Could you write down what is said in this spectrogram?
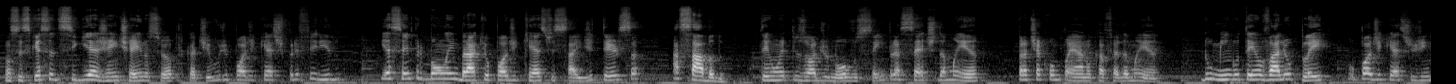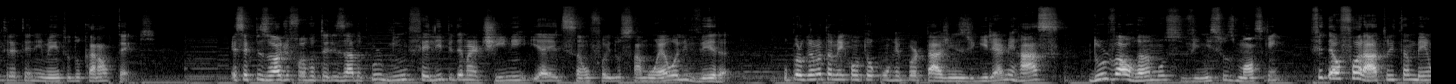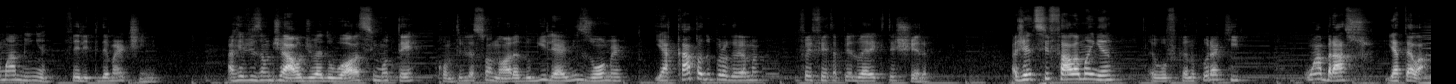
Não se esqueça de seguir a gente aí no seu aplicativo de podcast preferido. E é sempre bom lembrar que o podcast sai de terça a sábado. Tem um episódio novo sempre às 7 da manhã para te acompanhar no café da manhã. Domingo tem o Vale o Play, o podcast de entretenimento do Canaltech. Esse episódio foi roteirizado por mim, Felipe Demartini, e a edição foi do Samuel Oliveira. O programa também contou com reportagens de Guilherme Haas, Durval Ramos, Vinícius Mosken, Fidel Forato e também uma minha, Felipe Demartini. A revisão de áudio é do Wallace Moté, com trilha sonora do Guilherme Zomer, e a capa do programa foi feita pelo Eric Teixeira. A gente se fala amanhã. Eu vou ficando por aqui. Um abraço e até lá.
